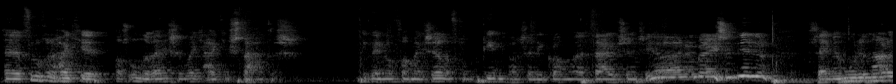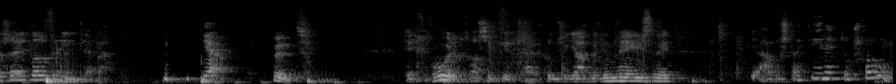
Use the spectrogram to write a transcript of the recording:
eh, vroeger had je als onderwijzer had je, had je status. Ik weet nog van mijzelf toen ik kind was en ik kwam eh, thuis en zei... Ja, de meeste dingen... Zei mijn moeder, nou dat zij het wel verdiend hebben. Ja, Punt. Tegenwoordig, als ik weer thuis kom, zeg ja, maar de meester heeft... Die ouder staat direct op school.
